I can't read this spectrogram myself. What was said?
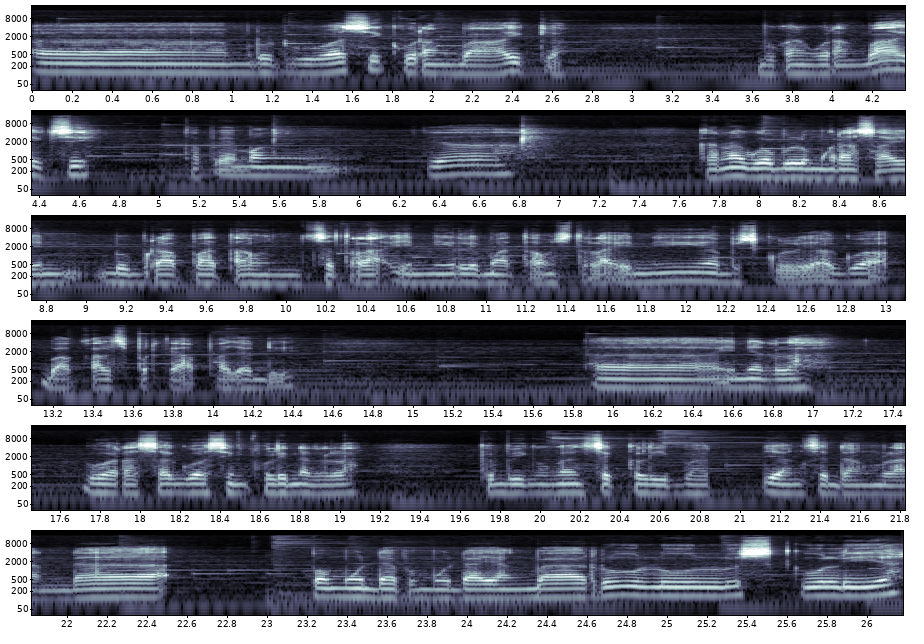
uh, menurut gua sih kurang baik ya. Bukan kurang baik sih tapi emang ya karena gue belum ngerasain beberapa tahun setelah ini lima tahun setelah ini habis kuliah gue bakal seperti apa. Jadi uh, ini adalah gue rasa gue simpulin adalah kebingungan sekelibat yang sedang melanda pemuda-pemuda yang baru lulus kuliah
